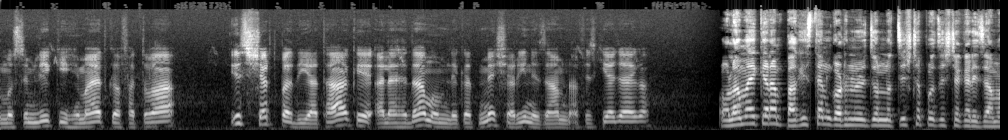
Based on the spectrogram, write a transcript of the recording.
مسلم لیگ کی حمایت کا فتویٰ اس شرط پر دیا تھا کہ علیحدہ مملکت میں شرعی نظام نافذ کیا جائے گا۔ علماء کرام پاک چار جام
